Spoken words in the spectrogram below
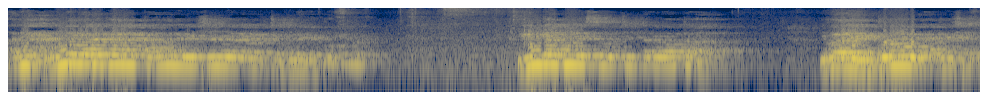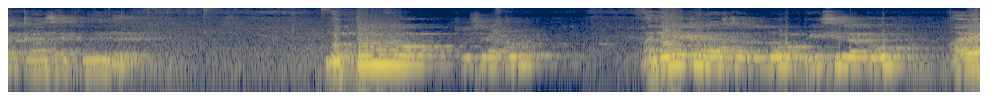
అది అన్ని వర్గాల కాదని విషయం ఎవరు చెప్పలేకపోతున్నారు. ఈడబ్ల్యూఎస్ వచ్చిన తర్వాత ఇవాళ ఎప్పుడో యాభై శాతం క్రాస్ అయిపోయింది. మొత్తంలో చూసినప్పుడు అనేక రాష్ట్రాలలో బీసీలకు ఆయా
